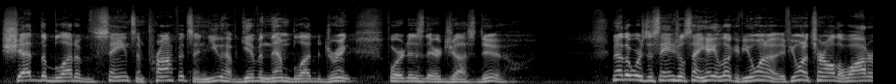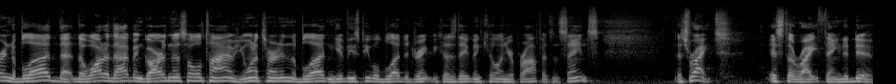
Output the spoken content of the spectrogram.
shed the blood of the saints and prophets, and you have given them blood to drink, for it is their just due. In other words, this angel is saying, hey, look, if you want to if you want to turn all the water into blood, the, the water that I've been guarding this whole time, if you want to turn it into blood and give these people blood to drink because they've been killing your prophets and saints, it's right. It's the right thing to do.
